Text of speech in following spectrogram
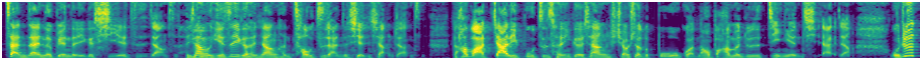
站在那边的一个鞋子，这样子，很像，也是一个很像很超自然的现象，这样子。然后把家里布置成一个像小小的博物馆，然后把他们就是纪念起来，这样。我觉得，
